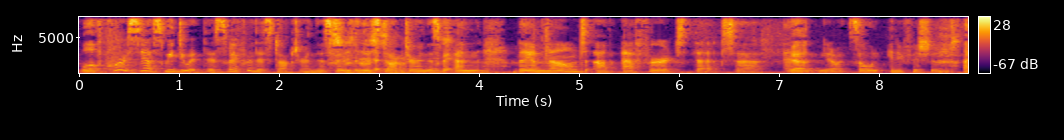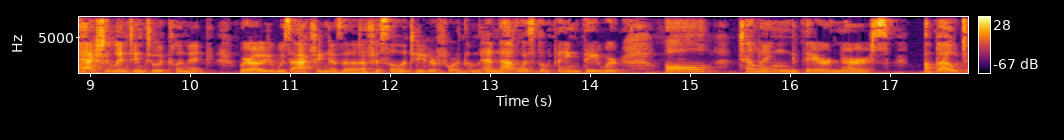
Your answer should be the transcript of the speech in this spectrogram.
well, of course, yes, we do it this way for this doctor and this way for this doctor and this way. And the amount of effort that, uh, and, yeah. you know, it's so inefficient. I actually went into a clinic where I was acting as a facilitator for them. And that was the thing. They were all telling their nurse about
